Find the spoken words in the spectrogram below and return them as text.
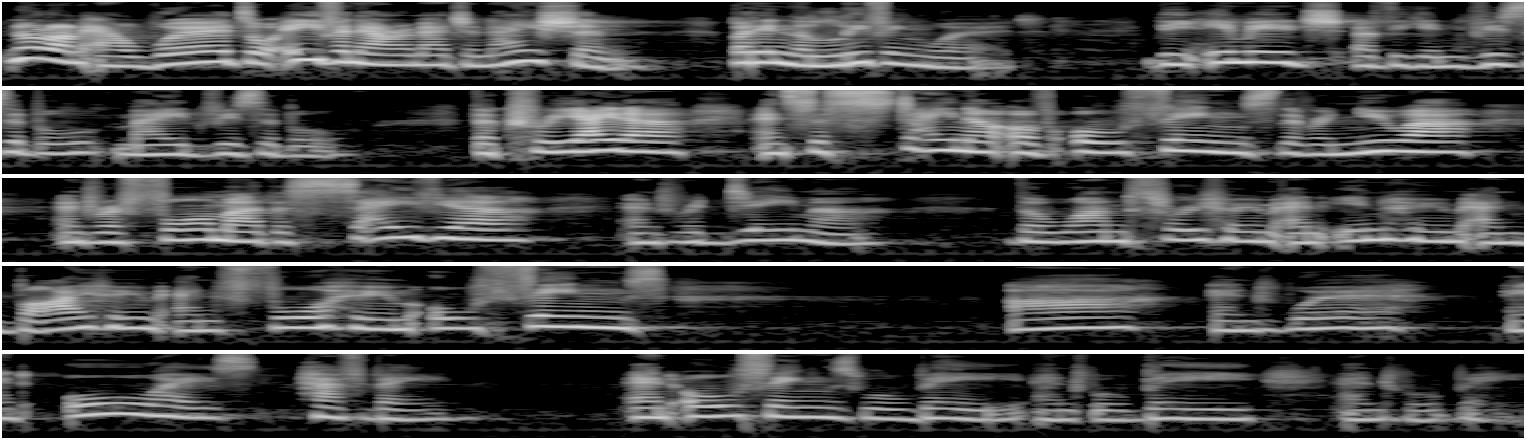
not on our words or even our imagination, but in the living word, the image of the invisible made visible, the creator and sustainer of all things, the renewer and reformer, the savior and redeemer, the one through whom and in whom and by whom and for whom all things are and were and always have been, and all things will be, and will be, and will be.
